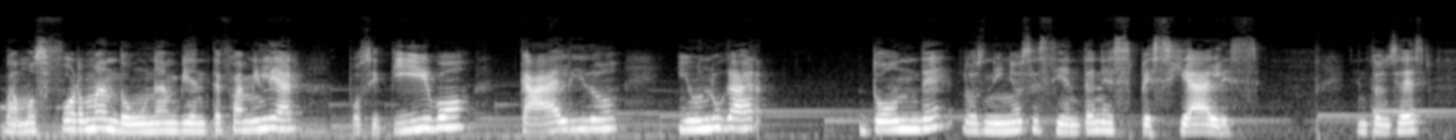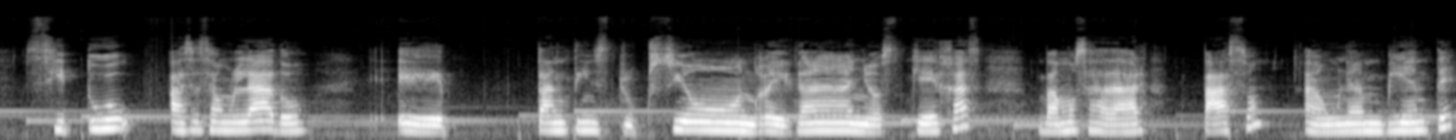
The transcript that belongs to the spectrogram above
vamos formando un ambiente familiar positivo, cálido y un lugar donde los niños se sienten especiales. Entonces, si tú haces a un lado eh, tanta instrucción, regaños, quejas, vamos a dar paso a un ambiente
